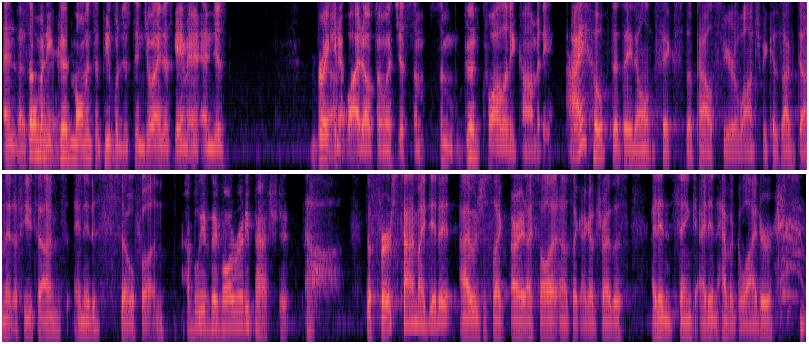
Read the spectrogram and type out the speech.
and That's so many good moments of people just enjoying this game and, and just breaking it wide open with just some some good quality comedy I hope that they don't fix the Pal Sphere launch because I've done it a few times and it is so fun. I believe they've already patched it. Oh, the first time I did it, I was just like, all right, I saw it and I was like, I got to try this. I didn't think I didn't have a glider.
